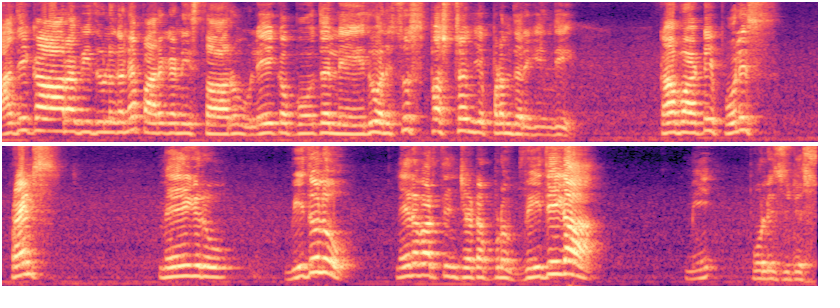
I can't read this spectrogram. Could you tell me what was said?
అధికార విధులుగానే పరిగణిస్తారు. లేకపోతే లేదు అని సుస్పష్టం చెప్పడం జరిగింది. కాబట్టి పోలీస్ ఫ్రెండ్స్ మీరు విధులు నిర్వర్తించేటప్పుడు విధిగా మీ పోలీస్ డ్రెస్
